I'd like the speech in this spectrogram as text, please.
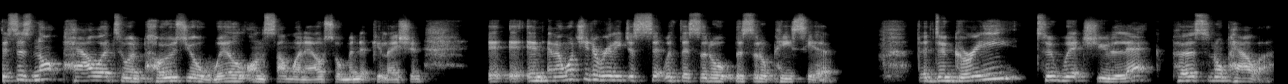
this is not power to impose your will on someone else or manipulation. and I want you to really just sit with this little this little piece here. The degree to which you lack personal power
